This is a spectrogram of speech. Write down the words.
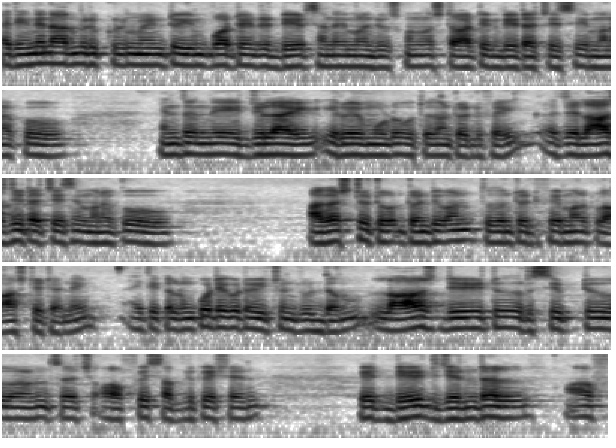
అయితే Indian army recruitment important dates అనేది మనం చూసుకున్నాం. స్టార్టింగ్ డేట్ వచ్చేసి మనకు ఎంత ఉంది? జూలై ఇరవై మూడు టూ థౌజండ్ ట్వంటీ ఫైవ్ అయితే లాస్ట్ డేట్ వచ్చేసి మనకు August twenty one two thousand twenty five మనకు లాస్ట్ డేట్ అండి. అయితే ఇక్కడ ఇంకోటి ఒకటి ఇచ్చి చూద్దాం. Last date receipt on such office application at date general of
